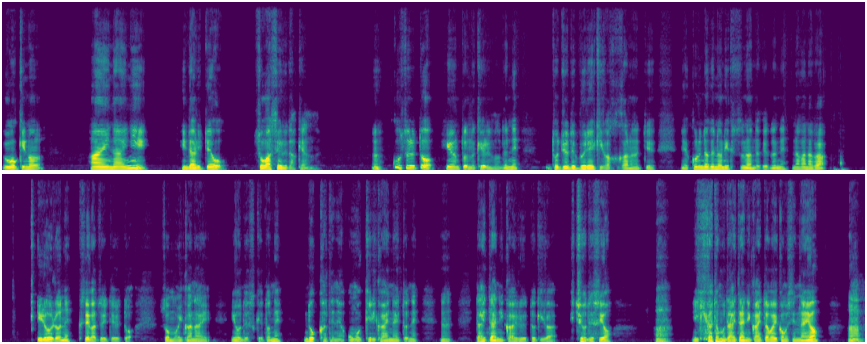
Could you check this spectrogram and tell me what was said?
動きの範囲内に左手を沿わせるだけなの。うん。こうすると、ヒュンと抜けるのでね、途中でブレーキがかからないっていう、ね、これだけの理屈なんだけどね、なかなかいろいろね、癖がついてると、そうもいかないようですけどね、どっかでね、思いっきり変えないとね、うん、大胆に変える時が必要ですよ。うん。生き方も大胆に変えた方がいいかもしれないよ。うん。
